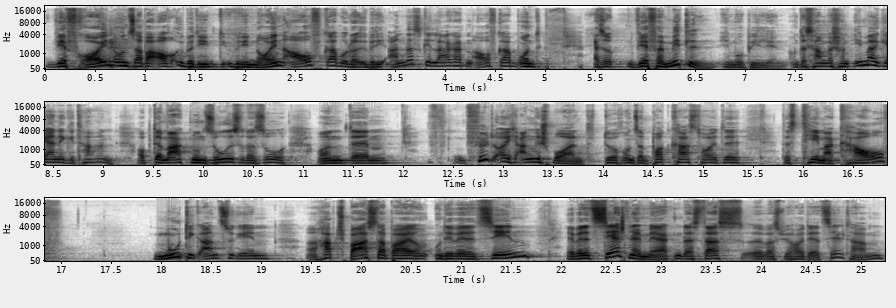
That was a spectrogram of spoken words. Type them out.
wir freuen uns aber auch über die, über die neuen Aufgaben oder über die anders gelagerten Aufgaben und also wir vermitteln Immobilien und das haben wir schon immer gerne getan, ob der Markt nun so ist oder so. Und ähm, fühlt euch angespornt durch unseren Podcast heute, das Thema Kauf mutig anzugehen. Äh, habt Spaß dabei und, und ihr werdet sehen, ihr werdet sehr schnell merken, dass das, äh, was wir heute erzählt haben,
